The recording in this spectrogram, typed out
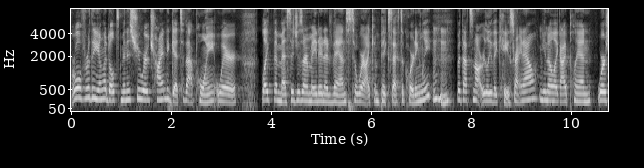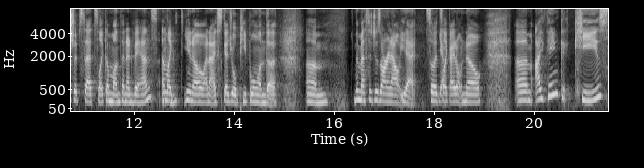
well for the young adults ministry we're trying to get to that point where like the messages are made in advance to where I can pick sets accordingly. But that's not really the case right now. You know, like I plan worship sets like a month in advance and like, you know, and I schedule people and the um the messages aren't out yet. So it's Yeah. like I don't know. Um I think keys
